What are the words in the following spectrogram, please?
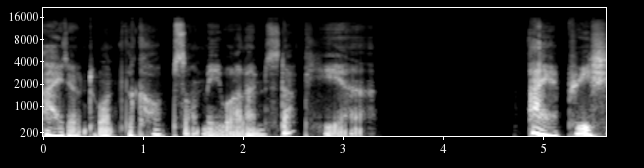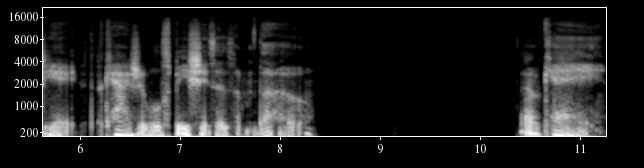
I don't want the cops on me while I'm stuck here. I appreciate the casual speciesism, though. Okay,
